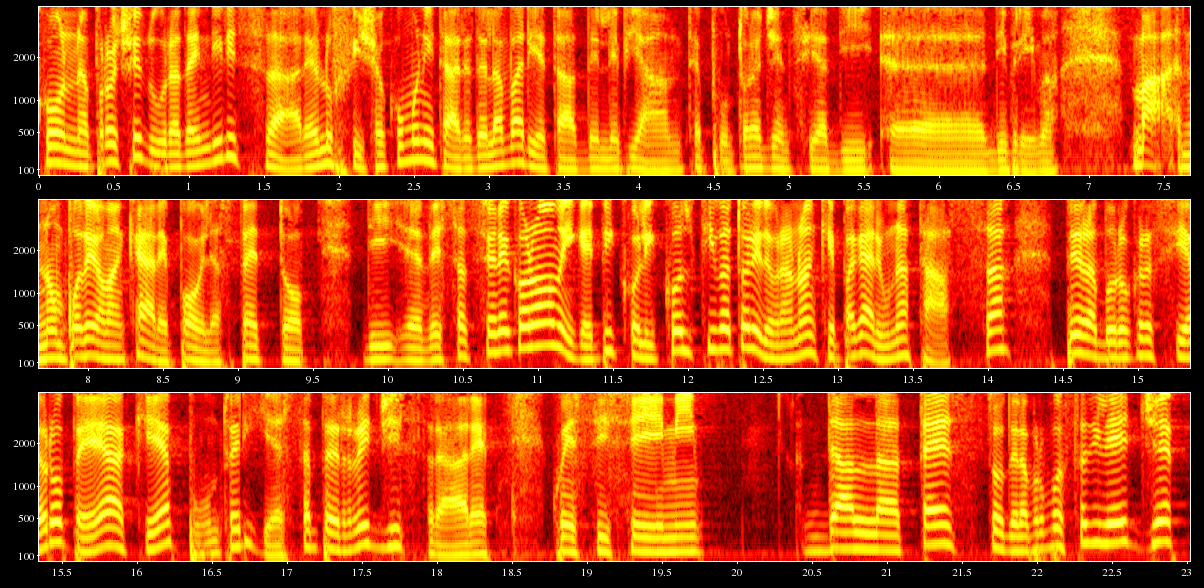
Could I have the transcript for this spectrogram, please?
con procedura da indirizzare all'ufficio comunitario della varietà delle piante appunto l'agenzia di, eh, di, prima. Ma non poteva mancare poi l'aspetto di eh, vessazione economica. I piccoli coltivatori dovranno anche pagare una tassa per la burocrazia europea che appunto è richiesta per registrare questi semi. Dal testo della proposta di legge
